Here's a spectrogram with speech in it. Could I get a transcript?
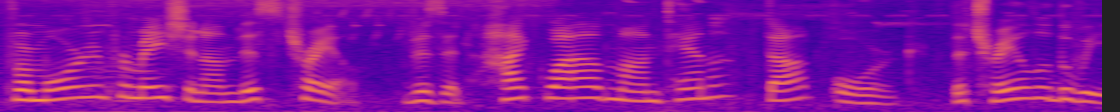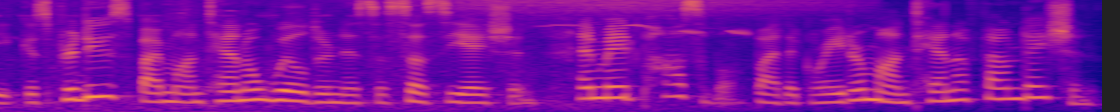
For more information on this trail, visit hikewildmontana.org. The Trail of the Week is produced by Montana Wilderness Association and made possible by the Greater Montana Foundation.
